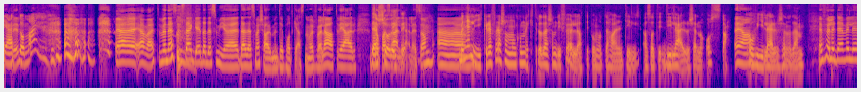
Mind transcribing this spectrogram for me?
vet om meg! Jeg, jeg vet. Men jeg syns det er gøy. Det er det som, gjør, det er det som er sjarmen til podkasten vår, føler jeg. At vi er, er såpass så ærlige, liksom. Uh, Men jeg liker det, for det er sånn man connecter, og det er sånn de føler at de på en måte har en til Altså at de, de lærer å kjenne oss, da. ja. Og vi lærer å kjenne dem. Jeg føler det, veldig,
